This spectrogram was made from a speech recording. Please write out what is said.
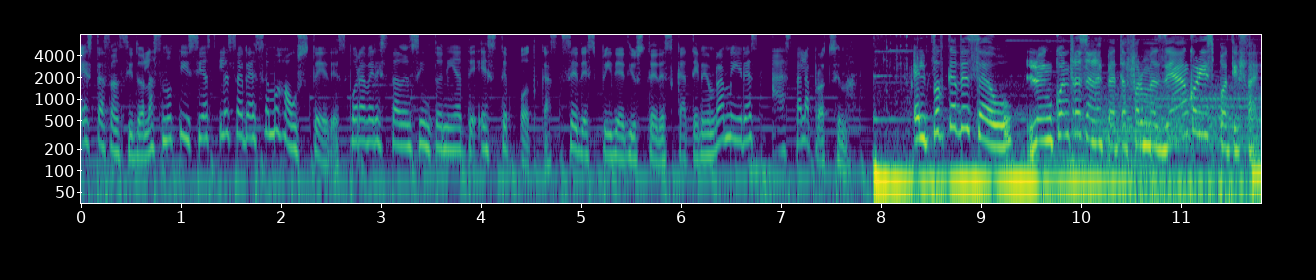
Estas han sido las noticias. Les agradecemos a ustedes por haber estado en sintonía de este podcast. Se despide de ustedes Catherine Ramírez. Hasta la próxima. El podcast de CEU lo encuentras en las plataformas de Anchor y Spotify.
